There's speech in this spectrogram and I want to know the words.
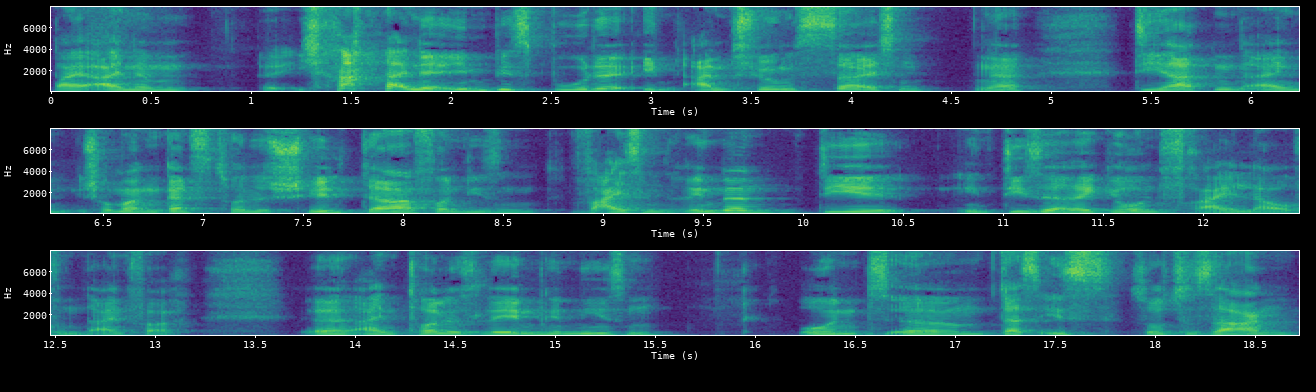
bei einem, äh, ja, einer Imbissbude in Anführungszeichen. Ja, die hatten ein, schon mal ein ganz tolles Schild da von diesen weißen Rindern, die in dieser Region freilaufend einfach äh, ein tolles Leben genießen. Und ähm, das ist sozusagen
